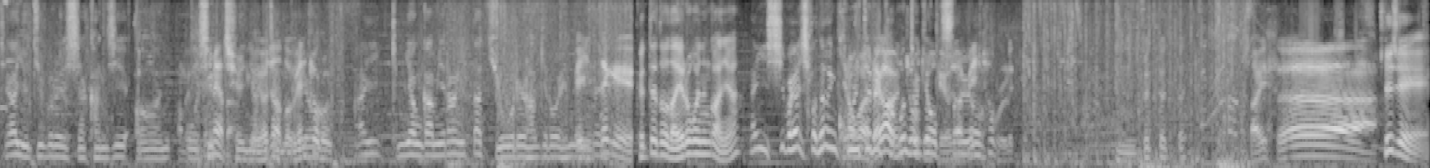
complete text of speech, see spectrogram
제가 유튜브를 시작한 지 어, 잠깐만, 심해다. 57년 여자 너 왼쪽으로 아이 김영감이랑 이따 듀오를 하기로 했는데 세게 그때도 나 이러고 있는 거 아니야? 아이 씨발 저는 이런 거야. 골드를 내가 가본 적이 왼쪽으로. 나 없어요 쳐볼래 음, 끝, 끝, 끝. 나이스 GG.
